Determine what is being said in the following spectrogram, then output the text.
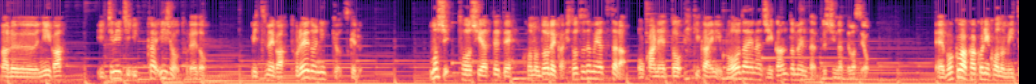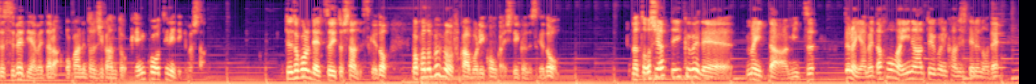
丸2が1日1回以上トレード。3つ目がトレード日記をつける。もし投資やってて、このどれか1つでもやってたら、お金と引き換えに膨大な時間とメンタル失ってますよ。えー、僕は過去にこの3つすべてやめたら、お金と時間と健康を手にできました。というところでツイートしたんですけど、まあ、この部分を深掘り今回していくんですけど、まあ、投資やっていく上で、まあ、言った3つっていうのはやめた方がいいなというふうに感じているので、ま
